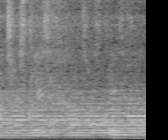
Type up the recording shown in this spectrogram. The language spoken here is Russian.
Hunter exclusive.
